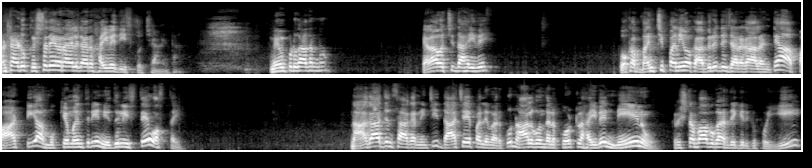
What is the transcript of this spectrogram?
అంటాడు కృష్ణదేవరాయలు గారు హైవే తీసుకొచ్చా అంట మేము ఇప్పుడు కాదన్నాం. ఎలా వచ్చింది ఆ హైవే? ఒక మంచి పని ఒక అభివృద్ధి జరగాలంటే ఆ పార్టీ ఆ ముఖ్యమంత్రి నిధులు ఇస్తే వస్తాయి. నాగార్జున సాగర్ నుంచి దాచేపల్లి వరకు నాలుగు వందల కోట్ల హైవే నేను కృష్ణబాబు గారి దగ్గరికి పోయి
